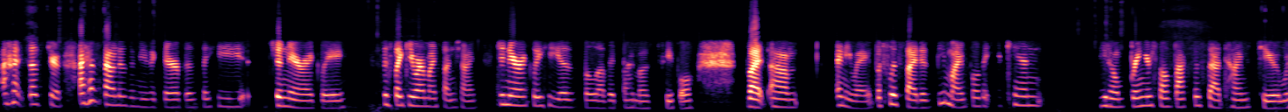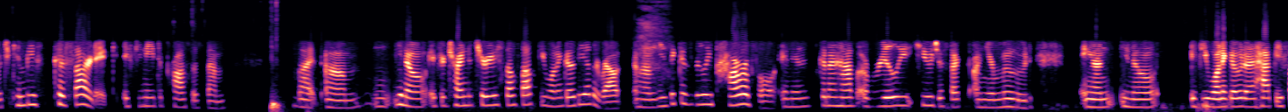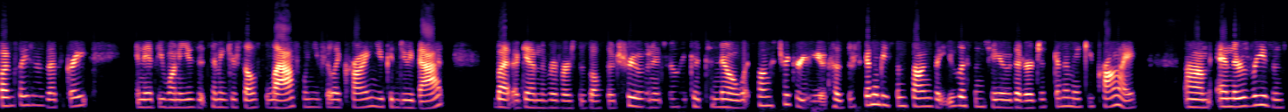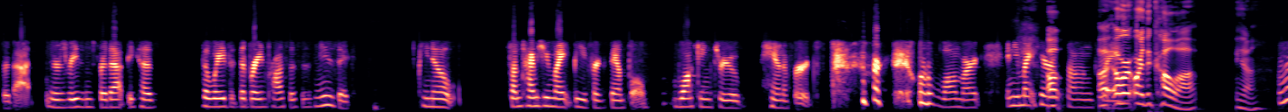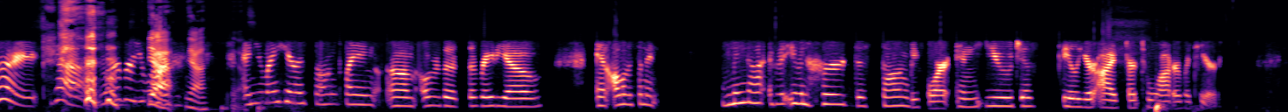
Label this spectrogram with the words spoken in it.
I, that's true. I have found as a music therapist that he generically, just like you are my sunshine, generically he is beloved by most people. But um, anyway, the flip side is be mindful that you can, you know, bring yourself back to sad times too, which can be cathartic if you need to process them. But um, you know, if you're trying to cheer yourself up, you want to go the other route. Um, music is really powerful, and it's going to have a really huge effect on your mood. And, you know, if you want to go to happy, fun places, that's great. And if you want to use it to make yourself laugh when you feel like crying, you can do that. But again, the reverse is also true. And it's really good to know what songs trigger you because there's going to be some songs that you listen to that are just going to make you cry. Um, and there's reasons for that. There's reasons for that because the way that the brain processes music, you know, sometimes you might be, for example, walking through Hannaford's or, or Walmart, and you might hear Oh, a song playing. or or the co-op. Yeah. right, yeah, wherever you Yeah, are, yeah, yeah. and you might hear a song playing um, over the the radio, and all of a sudden, you may not have even heard this song before, and you just feel your eyes start to water with tears.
